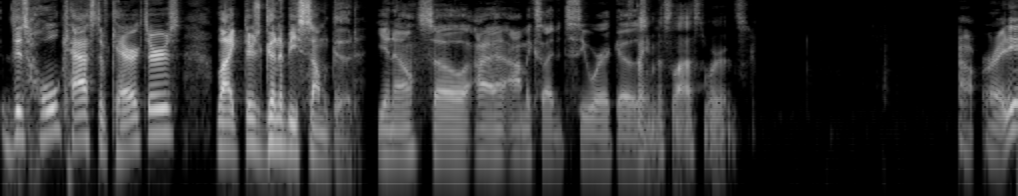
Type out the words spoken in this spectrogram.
this whole cast of characters, like there's going to be some good, you know? So I I'm excited to see where it goes. Famous last words. Alrighty.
